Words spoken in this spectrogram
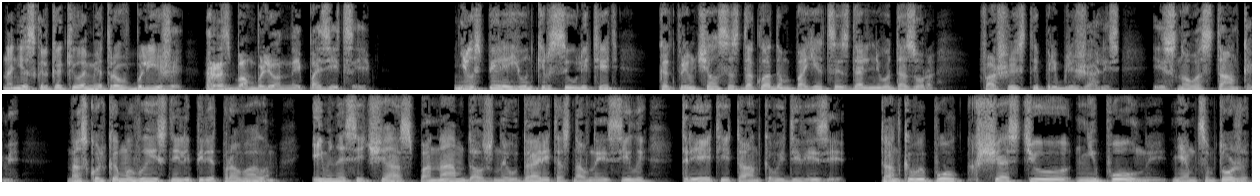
на несколько километров ближе разбомбленной позиции. Не успели юнкерсы улететь, как примчался с докладом боец из дальнего дозора. Фашисты приближались, и снова с танками. Насколько мы выяснили перед провалом, именно сейчас по нам должны ударить основные силы третьей танковой дивизии. Танковый полк, к счастью, не полный, немцам тоже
